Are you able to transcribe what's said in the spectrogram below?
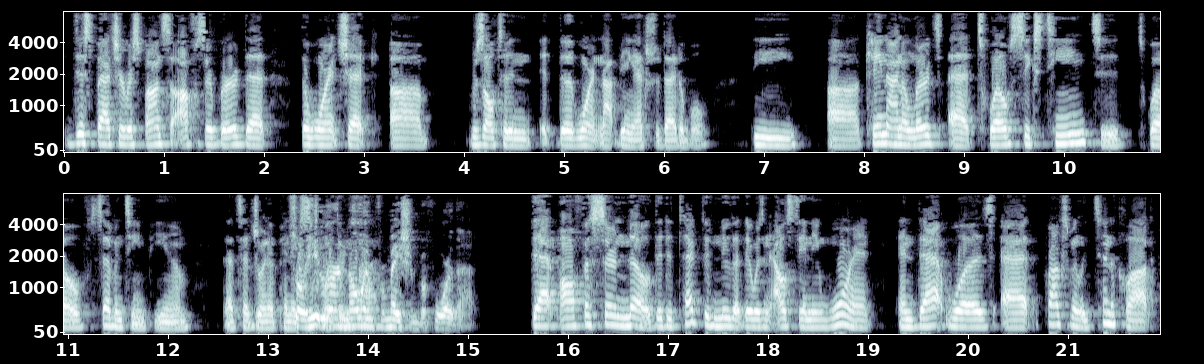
the dispatcher responds to Officer Byrd that the warrant check uh, resulted in the warrant not being extraditable. The Uh, K-9 alerts at 1216 to 1217 p.m. That's at joint appendix 135. So he learned no information before that? That officer, no. The detective knew that there was an outstanding warrant and that was at approximately 10 o'clock.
